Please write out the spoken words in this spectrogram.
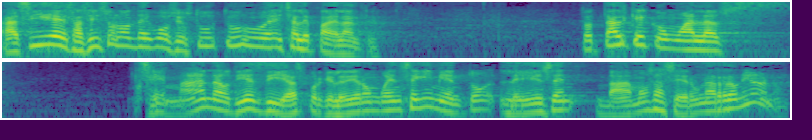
Así es, así son los negocios, tú, tú échale para adelante. Total que como a las semana o diez días, porque le dieron buen seguimiento, le dicen, vamos a hacer una reunión.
